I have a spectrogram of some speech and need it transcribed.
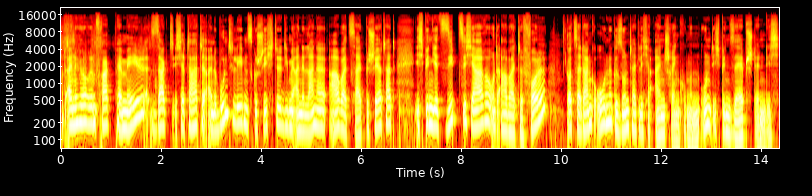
Und eine Hörerin fragt per Mail, sagt, ich hatte eine bunte Lebensgeschichte, die mir eine lange Arbeitszeit beschert erklärt hat, ich bin jetzt 70 Jahre und arbeite voll. Gott sei Dank ohne gesundheitliche Einschränkungen und ich bin selbstständig.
